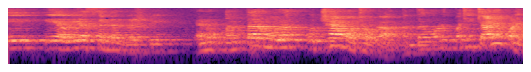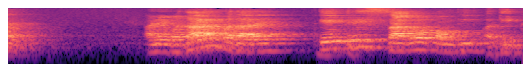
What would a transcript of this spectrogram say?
એ એ સંગત દ્રષ્ટિ, એનું અંતર્મુહૂર્ત ઓછામાં ઓછો કામ અંતર્મુહૂર્ત પછી ચાલ્યું પણ જાય. અને વધારે વધારે તેત્રીસ સાગરોપમથી અધિક.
